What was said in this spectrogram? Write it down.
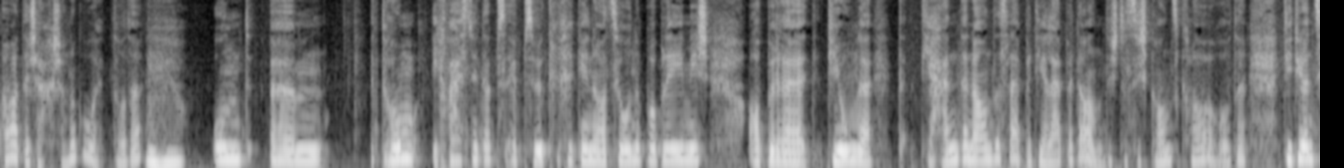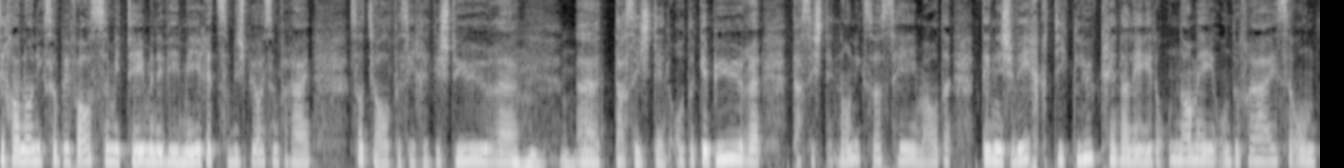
ah, das ist eigentlich schon noch gut, oder? Mhm. Und ähm, darum, ich weiß nicht, ob es wirklich ein Generationenproblem ist, aber äh, die Jungen, die haben ein anderes Leben, die leben anders, das ist ganz klar, oder? Die tun sich auch noch nicht so befassen mit Themen wie wir jetzt zum Beispiel in unserem Verein, Sozialversicherungen, Steuern, mhm, mhm, äh, das ist dann, oder Gebühren, das ist dann noch nicht so das Thema, oder? Dann ist wichtig, Leute kennenlernen und noch mehr und auf Reisen und,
